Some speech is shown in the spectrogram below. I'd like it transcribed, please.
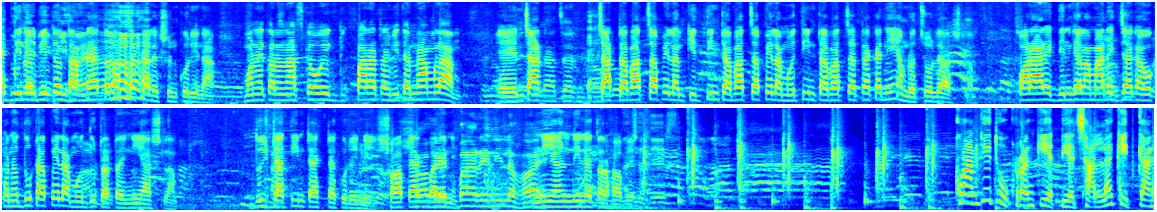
একদিনের ভিতর তো আমরা এত বাচ্চা কালেকশন করি না। মনে করেন আজকে ওই পাড়াটার ভিতর নামলাম চারটা বাচ্চা পেলাম কি তিনটা বাচ্চা পেলাম ওই তিনটা বাচ্চার টাকা নিয়ে আমরা চলে আসলাম। পরে আরেকদিন গেলাম আরেক জায়গায় ওখানে দুটা পেলাম ওই দুটাটাই নিয়ে আসলাম। দুইটা তিনটা একটা করে নিই সব একবারে নিই। নিয়ে নিলে তার হবে না ความที่ถูกรังเกียจเดียดฉันและกีดกัน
